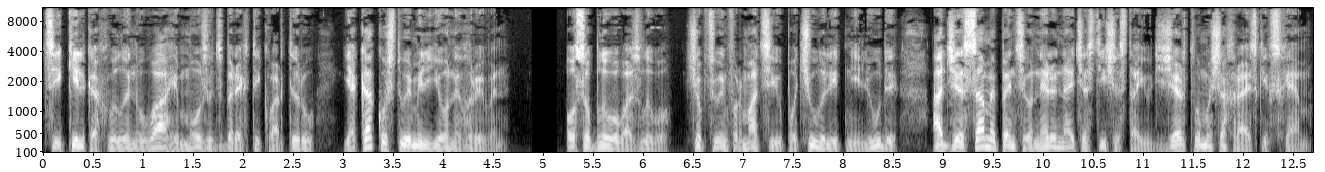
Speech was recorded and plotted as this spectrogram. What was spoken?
Ці кілька хвилин уваги можуть зберегти квартиру, яка коштує мільйони гривень. Особливо важливо, щоб цю інформацію почули літні люди, адже саме пенсіонери найчастіше стають жертвами шахрайських схем.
